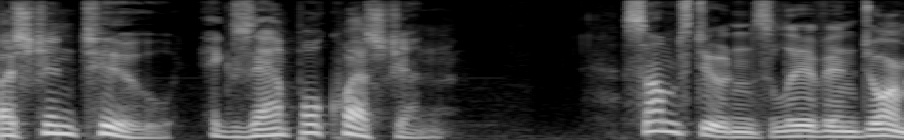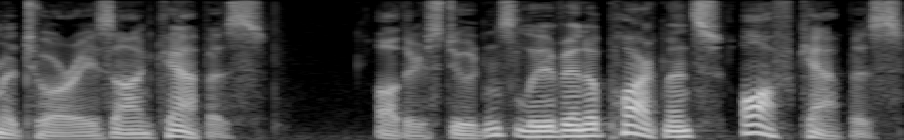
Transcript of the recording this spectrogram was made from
Question 2. Example question. Some students live in dormitories on campus. Other students live in apartments off campus.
